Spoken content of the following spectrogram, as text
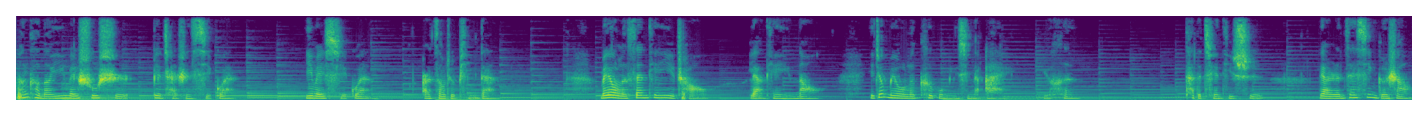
很可能因为舒适便产生习惯，因为习惯而造就平淡。没有了三天一吵，两天一闹，也就没有了刻骨铭心的爱与恨。它的前提是，两人在性格上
